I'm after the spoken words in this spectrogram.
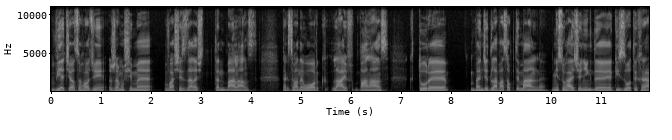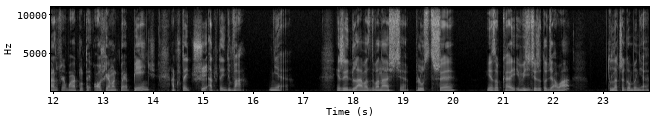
wiecie o co chodzi, że musimy właśnie znaleźć ten balans, tak zwany work-life balance, który będzie dla was optymalny. Nie słuchajcie nigdy jakichś złotych rad, że a tutaj 8, a tutaj 5, a tutaj 3, a tutaj 2. Nie. Jeżeli dla was 12 plus 3 jest ok i widzicie, że to działa, to dlaczego by nie?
